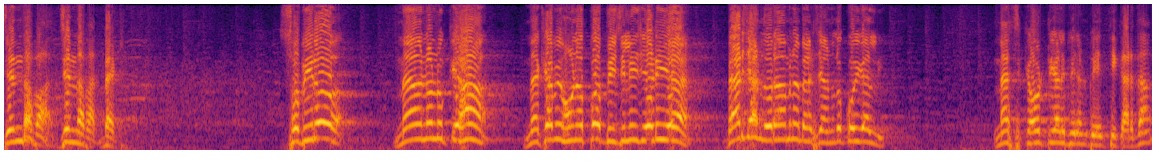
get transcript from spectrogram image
ਜਿੰਦਾਬਾਦ ਜਿੰਦਾਬਾਦ, ਬੈਠ। ਸੋ ਵੀਰੋ, ਮੈਂ ਉਹਨਾਂ ਨੂੰ ਕਿਹਾ, ਮੈਂ ਕਿਹਾ ਵੀ ਹੁਣ ਆਪਾਂ ਬਿਜਲੀ ਜਿਹੜੀ ਹੈ, ਬੈਠ ਜਾਣ ਦੋ ਆਰਾਮ ਨਾਲ ਬੈਠ ਜਾਣ ਦੋ ਕੋਈ ਗੱਲ ਨਹੀਂ। ਮੈਂ ਸਿਕਿਉਰਿਟੀ ਵਾਲੇ ਵੀਰਾਂ ਨੂੰ ਬੇਨਤੀ ਕਰਦਾ,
